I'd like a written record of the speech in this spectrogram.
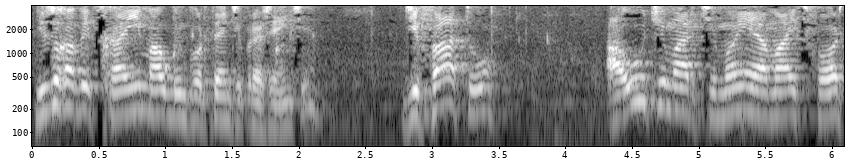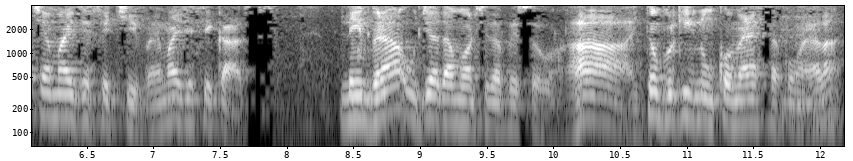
Diz o Havetz Haim algo importante para a gente. De fato, a última artimanha é a mais forte, é a mais efetiva, é a mais eficaz. Lembrar o dia da morte da pessoa. Ah, então por que não começa com ela?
